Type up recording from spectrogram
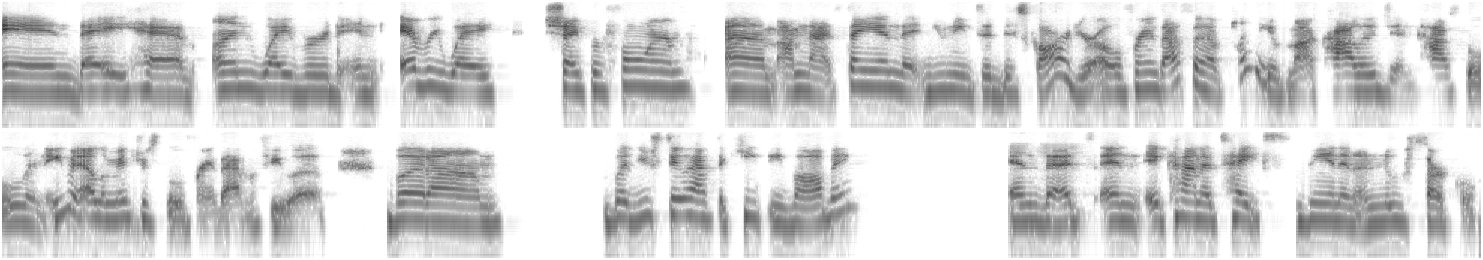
and they have unwavered in every way, shape, or form. Um, I'm not saying that you need to discard your old friends. I still have plenty of my college and high school and even elementary school friends. I have a few of, but um, but you still have to keep evolving, and mm-hmm. that's and it kind of takes being in a new circle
